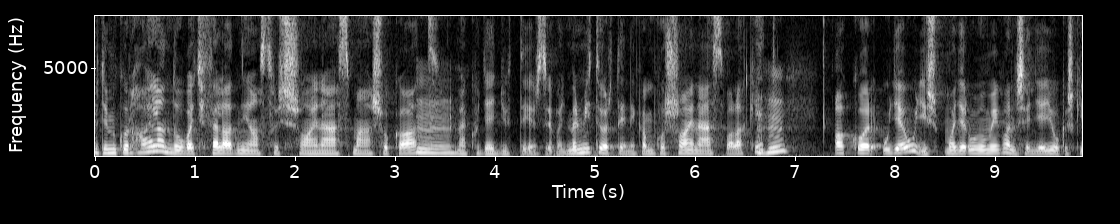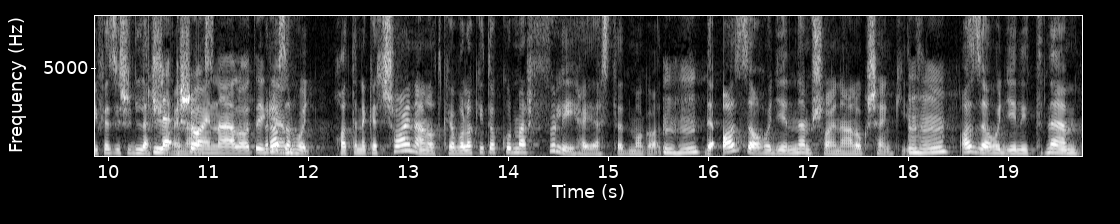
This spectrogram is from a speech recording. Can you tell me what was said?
hogy amikor hajlandó vagy feladni azt, hogy sajnálsz másokat, mm. meg hogy együttérző vagy. Mert mi történik, amikor sajnálsz valakit, uh-huh. akkor ugye úgyis magyarul még van is egy ilyen jó kis kifejezés, hogy lesajnálsz. Lesajnálod, igen. Mert azon, hogy ha te neked sajnálod kell valakit, akkor már fölé helyezted magad. Uh-huh. De azzal, hogy én nem sajnálok senkit, uh-huh. azzal, hogy én itt nem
